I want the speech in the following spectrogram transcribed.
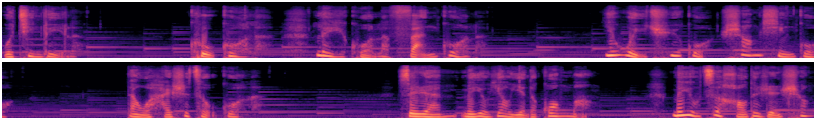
我尽力了，苦过了，累过了，烦过了，也委屈过，伤心过。但我还是走过了。虽然没有耀眼的光芒，没有自豪的人生，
